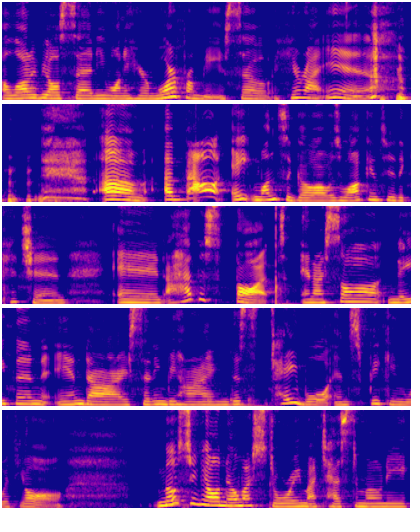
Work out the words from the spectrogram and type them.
a lot of y'all said you want to hear more from me. So here I am. um, about eight months ago, I was walking through the kitchen and I had this thought. And I saw Nathan and I sitting behind this table and speaking with y'all most of y'all know my story, my testimony.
